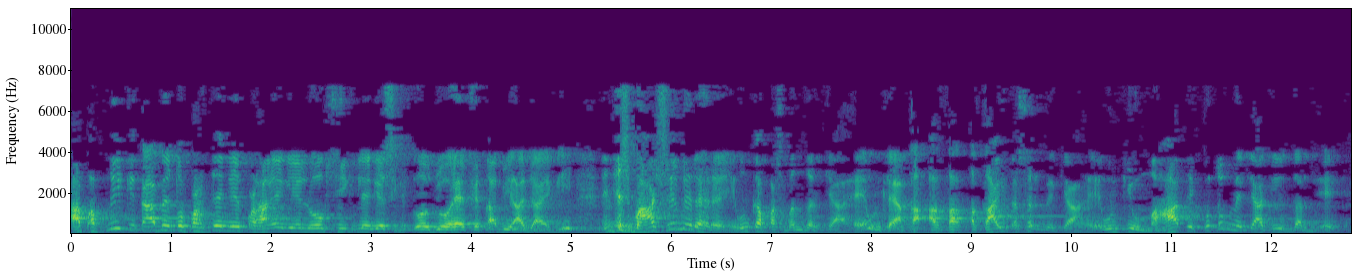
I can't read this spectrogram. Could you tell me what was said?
آپ اپنی کتابیں تو پڑھتے گے، پڑھائیں گے، لوگ سیکھ لیں گے جو ہے فقہ بھی آ جائے گی۔ جس معاشرے میں رہ رہے ہیں، ان کا پس منظر کیا ہے؟ ان کے عقائد اصل میں کیا ہے ان کی امہات کتب میں کیا چیز درج ہے؟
